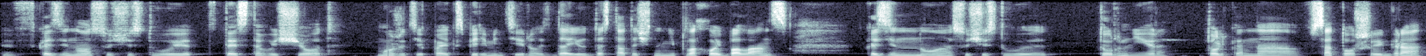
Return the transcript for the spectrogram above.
В казино существует тестовый счет. Можете поэкспериментировать дают достаточно неплохой баланс. В казино существует турнир только на в сатоши игра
